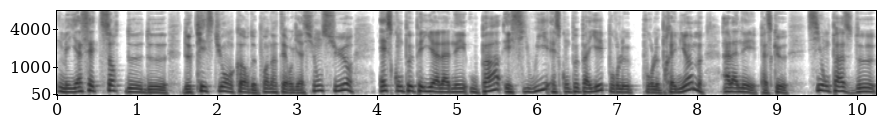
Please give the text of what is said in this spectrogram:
mais il y a cette sorte de, de, question encore, de point d'interrogation sur est-ce qu'on peut payer à l'année ou pas Et si oui, est-ce qu'on peut payer pour le, pour le premium à l'année? Parce que si on passe de,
